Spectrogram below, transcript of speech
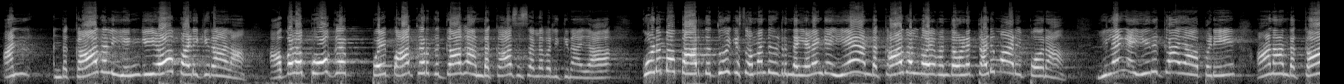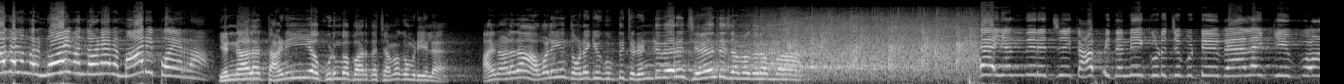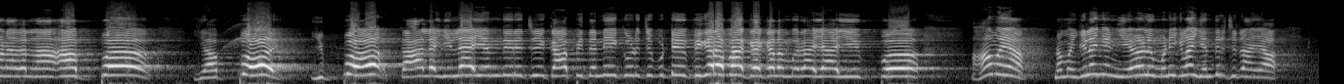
அன் அந்த காதல் எங்கேயோ படிக்கிறானா அவளை போக போய் பார்க்கறதுக்காக அந்த காசு செலவழிக்கிறாயா? குடும்ப பாரத்தை தூக்கி சுமந்துக்கிட்டு இருந்த இளைஞ ஏன் அந்த காதல் நோய் வந்தவனே தடுமாறி போறான்? இளைஞ இருக்காயா அப்படி? ஆனா அந்த காதலுங்கிற நோய் வந்தவனே அவன் மாறி போயிடுறான். என்னால தனியா குடும்ப பாரத்தை சமக்க முடியல. அதனாலதான் அவளையும் துணைக்கு கூப்பிட்டு ரெண்டு பேரும் சேர்ந்து சமக்கிறோம்மா. எந்திரிச்சு காப்பி தண்ணி குடிச்சு புட்டு வேலைக்கு போனதெல்லாம் அப்போ எப்போ இப்போ காலையில எந்திரிச்சு காப்பி தண்ணி குடிச்சு புட்டு ஃபிகரை பார்க்க கிளம்புறாயா இப்போ? ஆமாயா நம்ம இளைஞன் ஏழு மணிக்கெல்லாம் எந்திரிச்சிட்டாயா?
